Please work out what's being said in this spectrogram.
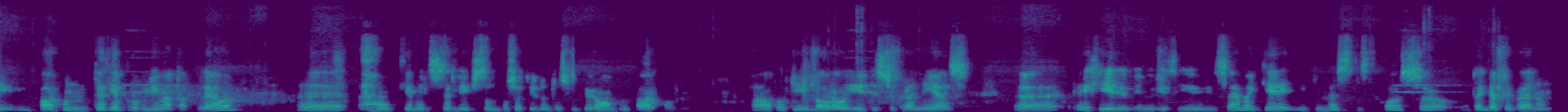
υπάρχουν τέτοια προβλήματα πλέον ε, και με τις ελλείψεις των ποσοτήτων των συμπληρών που υπάρχουν από την παραγωγή της Ουκρανίας ε, έχει ήδη δημιουργηθεί θέμα και οι τιμές δυστυχώς ε, δεν κατεβαίνουν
